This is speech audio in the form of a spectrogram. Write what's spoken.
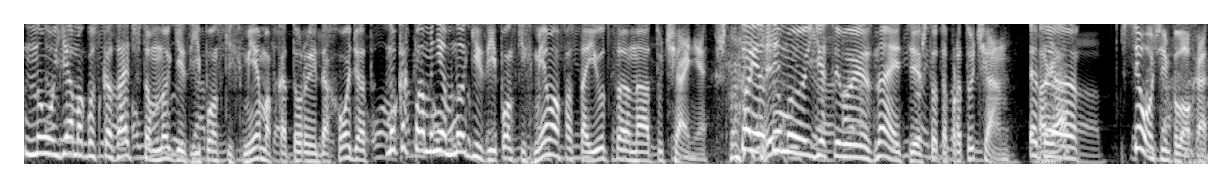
Ну, я могу сказать, что многие из японских мемов, которые доходят... Ну, как по мне, многие из японских мемов остаются на Тучане. Что я думаю, если вы знаете что-то про Тучан. Это... Все очень плохо.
